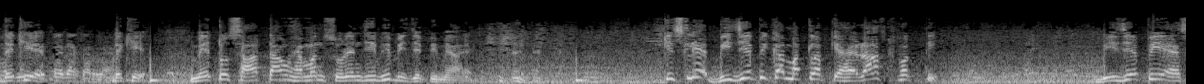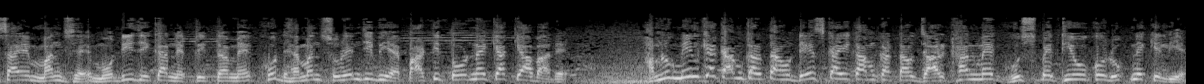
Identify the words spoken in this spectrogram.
देखिए हैं? देखिए मैं तो चाहता हूँ हेमंत सोरेन जी भी बीजेपी में आए। किस लिए? बीजेपी का मतलब क्या है? राष्ट्रभक्ति। बीजेपी ऐसा एक मंच है, मोदी जी का नेतृत्व में खुद हेमंत सोरेन जी भी है, पार्टी तोड़ने क्या क्या बात है? हम लोग मिल के काम करता हूँ, देश का ही काम करता हूँ, झारखंड में घुसपैठियों को रोकने के लिए।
